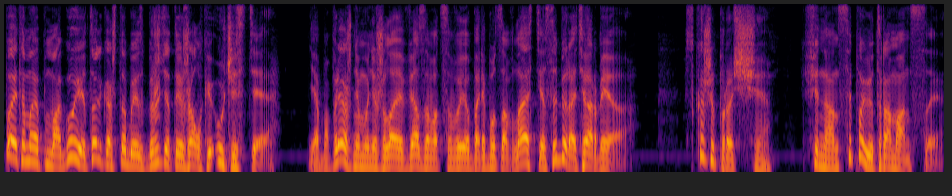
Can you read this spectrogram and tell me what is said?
поэтому я помогу ей только чтобы избежать этой жалкой участи. Я по-прежнему не желаю ввязываться в ее борьбу за власть и собирать армию». «Скажи проще. Финансы поют романсы».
